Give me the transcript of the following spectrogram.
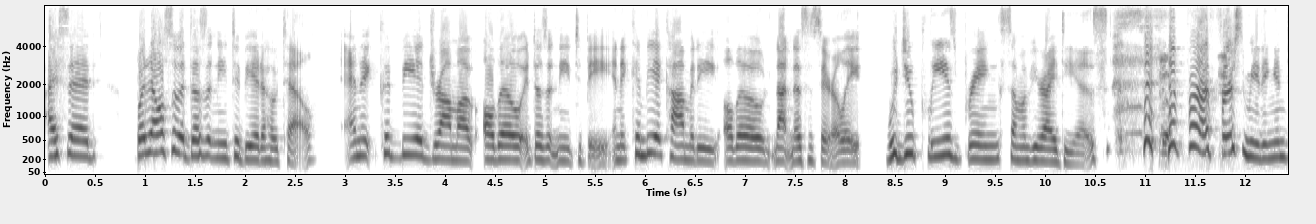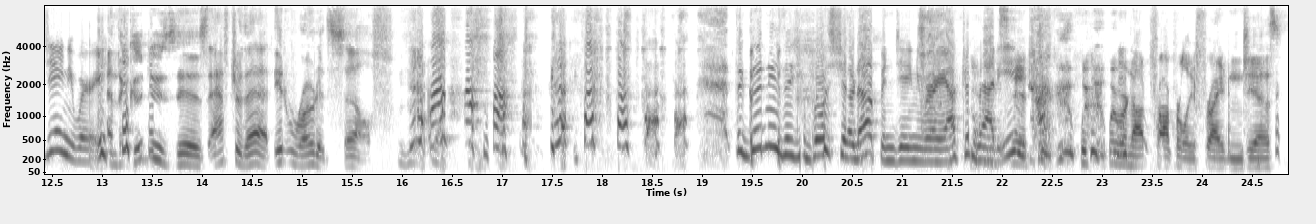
I said, but also it doesn't need to be at a hotel and it could be a drama, although it doesn't need to be. And it can be a comedy, although not necessarily. Would you please bring some of your ideas yeah. for our first meeting in January? and the good news is, after that, it wrote itself. the good news is you both showed up in January after that we, we were not properly frightened, yes.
